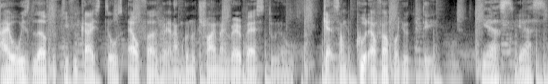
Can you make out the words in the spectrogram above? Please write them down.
I always love to give you guys those alphas, right? And I'm going to try my very best to, you know, get some good alpha for you today. Yes, yes.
